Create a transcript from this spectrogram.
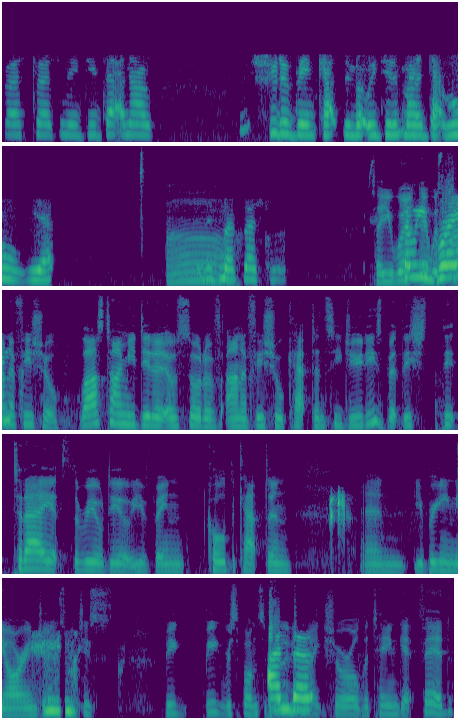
first person who did that, and I should have been captain, but we didn't make that rule yet. So this is my Ah. first one. So you weren't. we it was unofficial. Last time you did it, it was sort of unofficial captaincy duties. But this th- today, it's the real deal. You've been called the captain, and you're bringing the oranges, which is big, big responsibility the- to make sure all the team get fed.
